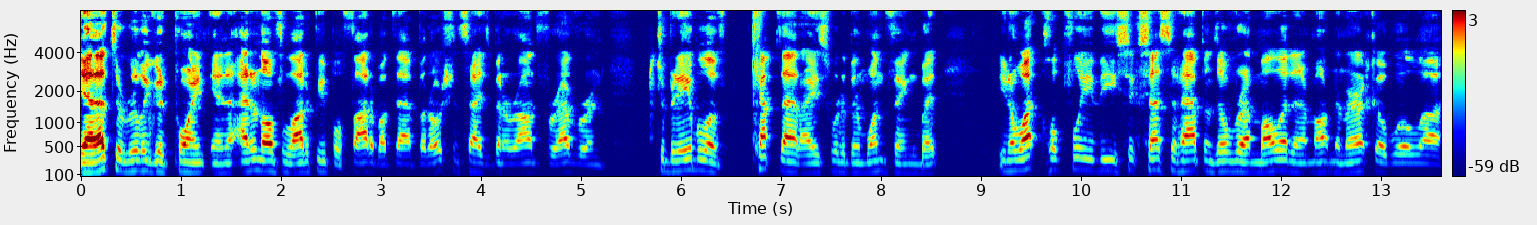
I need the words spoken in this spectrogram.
Yeah, that's a really good point, and I don't know if a lot of people thought about that, but Oceanside's been around forever, and to be able to have kept that ice would have been one thing, but you know what? Hopefully, the success that happens over at Mullett and at Mountain America will uh,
